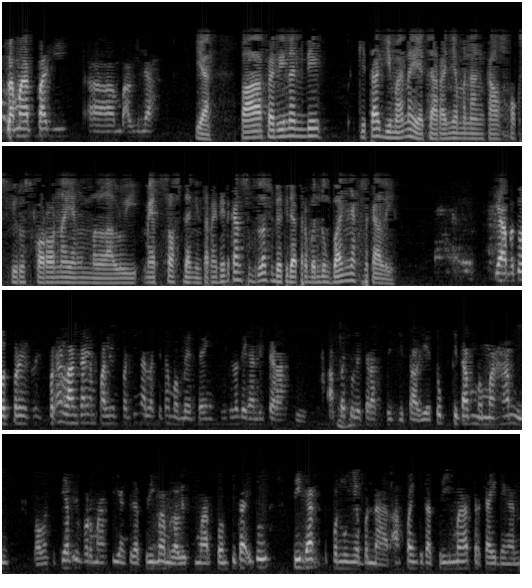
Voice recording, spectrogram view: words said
Selamat pagi, eh, Mbak Winda. Ya, Pak Ferdinand ini kita gimana ya caranya menangkal hoax virus corona yang melalui medsos dan internet ini kan sebetulnya sudah tidak terbendung banyak sekali. Ya betul, sebenarnya langkah yang paling penting adalah kita membentengi kita dengan literasi. Apa itu literasi digital? Yaitu kita memahami bahwa setiap informasi yang kita terima melalui smartphone kita itu tidak sepenuhnya benar. Apa yang kita terima terkait dengan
